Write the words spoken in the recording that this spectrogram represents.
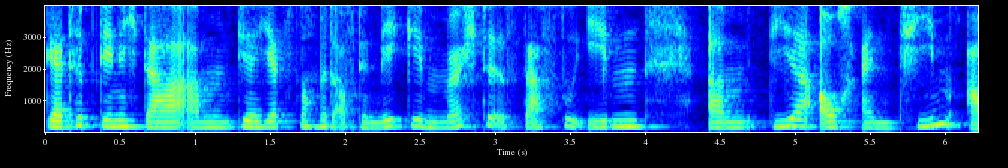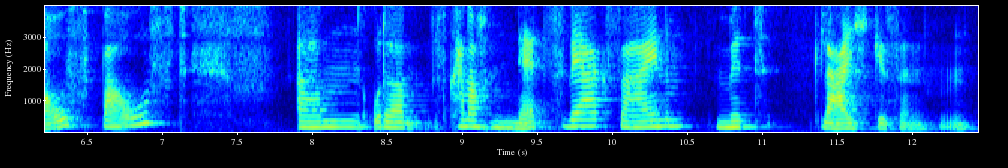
der Tipp, den ich da ähm, dir jetzt noch mit auf den Weg geben möchte, ist, dass du eben ähm, dir auch ein Team aufbaust ähm, oder es kann auch ein Netzwerk sein mit Gleichgesinnten.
